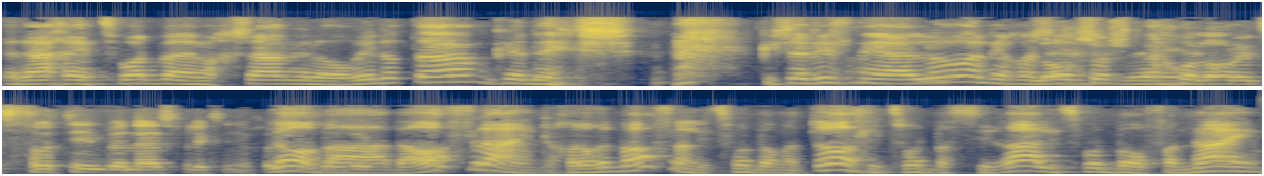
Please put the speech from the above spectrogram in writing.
כדאי לך לצפות בהם עכשיו ולהוריד אותם, כדי ש... כשדיסני יעלו, אני חושב לא חושב שאתה יכול להוריד סרטים בנטפליקס. לא, ב offline, אתה יכול להוריד ב offline, לצפות במטוס, לצפות בסירה, לצפות באופניים.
